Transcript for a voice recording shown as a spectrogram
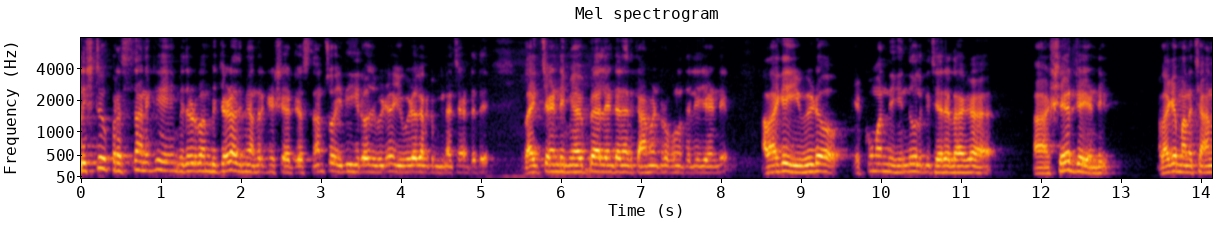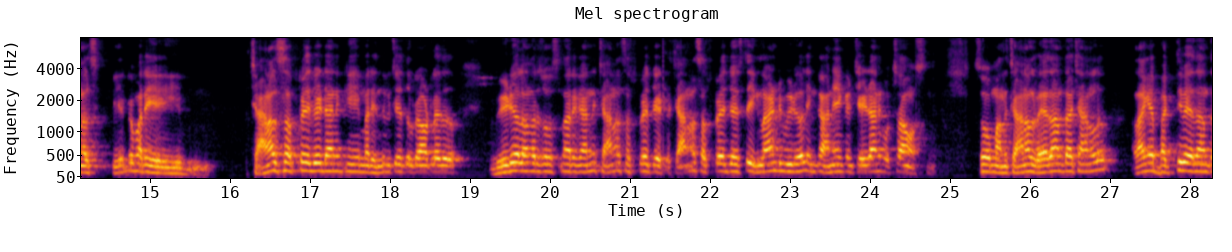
లిస్ట్ ప్రస్తుతానికి మిత్రుడు పంపించాడు. అది మీ అందరికీ షేర్ చేస్తాను సో ఇది ఈ రోజు వీడియో. ఈ వీడియో కనుక మీకు నచ్చినట్టయితే లైక్ చేయండి. మీ అభిప్రాయాలు ఏంటి అనేది కామెంట్ రూపంలో తెలియజేయండి. అలాగే ఈ వీడియో ఎక్కువ మంది హిందువులకి చేరేలాగా షేర్ చేయండి. అలాగే మన ఛానల్స్ ఏంటో మరి ఛానల్ సబ్స్క్రైబ్ చేయడానికి మరి ఎందుకు చేతులు రావట్లేదు? వీడియోలు అందరూ చూస్తున్నారు కానీ ఛానల్ సబ్స్క్రైబ్ చేయట్లేదు. ఛానల్ సబ్స్క్రైబ్ చేస్తే ఇలాంటి వీడియోలు ఇంకా అనేక చేయడానికి ఉత్సాహం వస్తుంది. సో మన ఛానల్ వేదాంత ఛానల్ అలాగే భక్తి వేదాంత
